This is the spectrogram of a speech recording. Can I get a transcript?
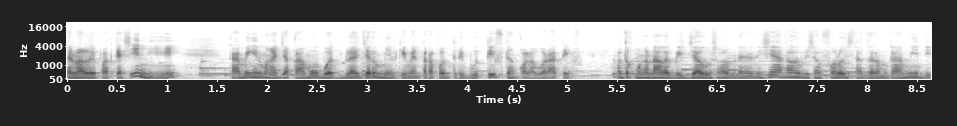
Dan melalui podcast ini, kami ingin mengajak kamu buat belajar memiliki mental kontributif dan kolaboratif. Untuk mengenal lebih jauh soal brand Indonesia, kamu bisa follow Instagram kami di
